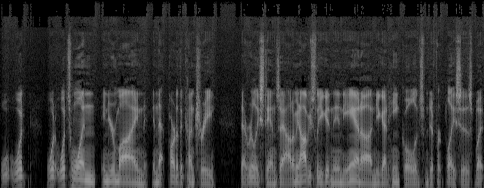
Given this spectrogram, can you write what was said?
What what what's one in your mind in that part of the country that really stands out? I mean, obviously you get in Indiana and you got Hinkle and some different places, but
